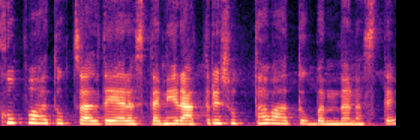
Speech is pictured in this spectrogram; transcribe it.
खूप वाहतूक चालते या रस्त्याने. रात्रीसुद्धा वाहतूक बंद नसते.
